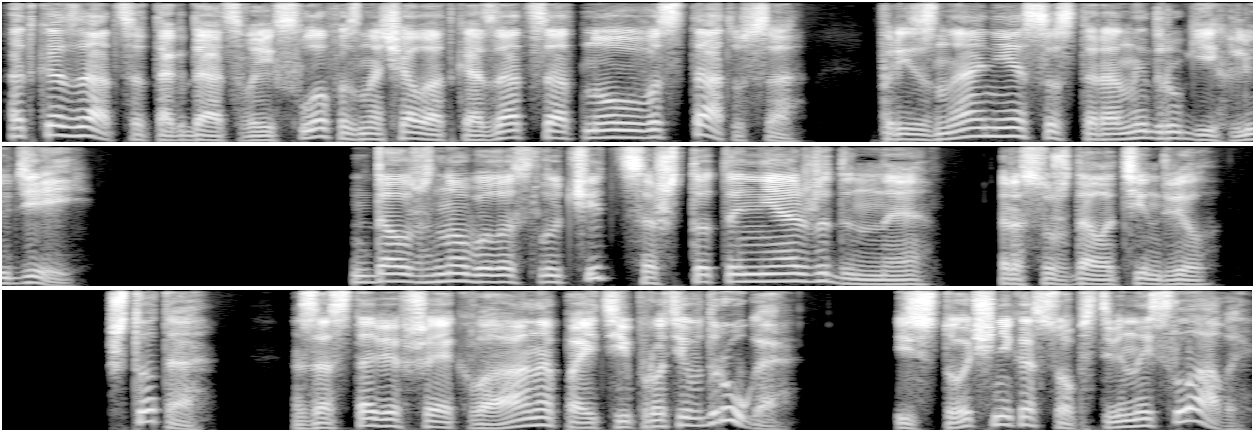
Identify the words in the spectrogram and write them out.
Отказаться тогда от своих слов означало отказаться от нового статуса, признания со стороны других людей. «Должно было случиться что-то неожиданное», — рассуждала Тиндвилл. «Что-то, заставившее Кваана пойти против друга, источника собственной славы.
